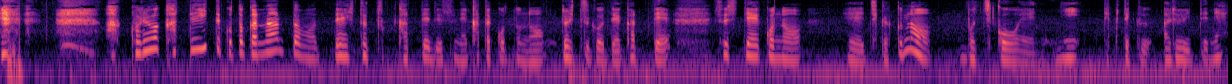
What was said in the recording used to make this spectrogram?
あこれは買っていいってことかなと思って一つ買ってですね片言のドイツ語で買って。そしてこの、えー、近くの墓地公園にテクテク歩いてね、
